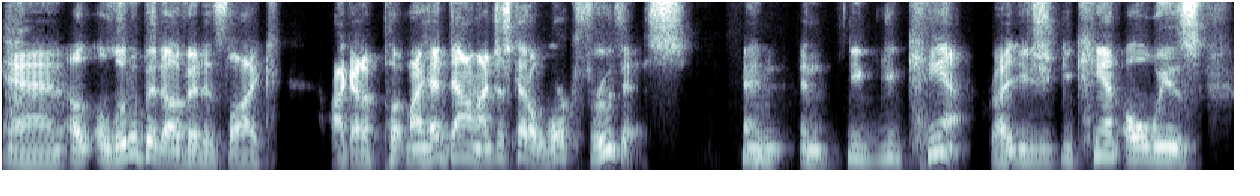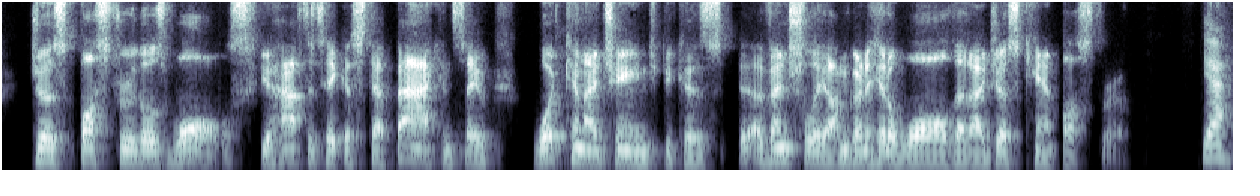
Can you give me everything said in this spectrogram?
And a, a little bit of it is like, I got to put my head down. I just got to work through this. And and you you can't, right? You you can't always just bust through those walls. You have to take a step back and say, what can I change? Because eventually I'm going to hit a wall that I just can't bust through. Yeah.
